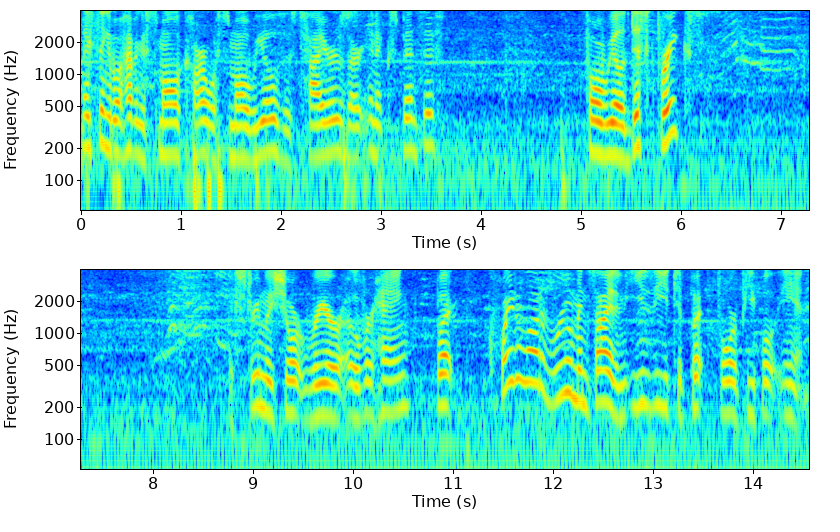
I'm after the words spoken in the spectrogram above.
Nice thing about having a small car with small wheels is tires are inexpensive. Four-wheel disc brakes. Extremely short rear overhang, but quite a lot of room inside and easy to put four people in.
